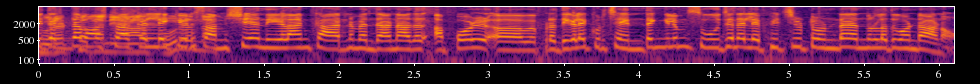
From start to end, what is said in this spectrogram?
വിദഗ്ധ. ഒരു സംശയം നീളാൻ കാരണം എന്താണ്? അപ്പോൾ പ്രതികളെ കുറിച്ച് എന്തെങ്കിലും സൂചന ലഭിച്ചിട്ടുണ്ട് എന്നുള്ളത് കൊണ്ടാണോ?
